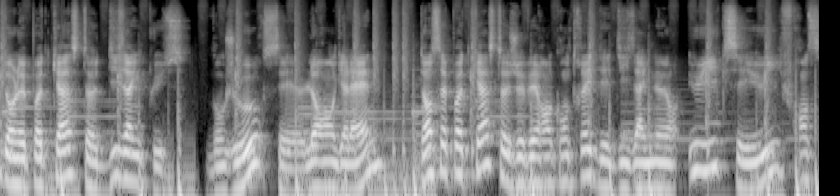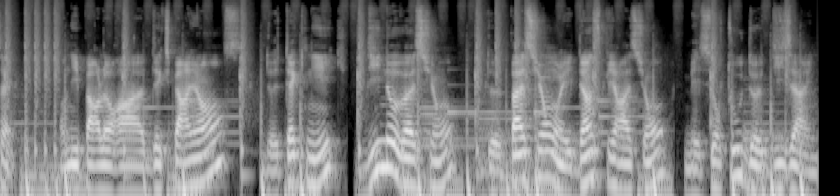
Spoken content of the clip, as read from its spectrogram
dans le podcast Design Plus. Bonjour, c'est Laurent Galen. Dans ce podcast, je vais rencontrer des designers UX et UI français. On y parlera d'expérience, de technique, d'innovation, de passion et d'inspiration, mais surtout de design.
